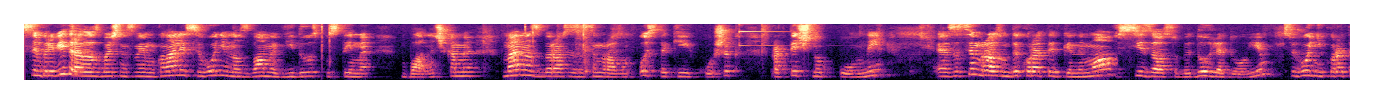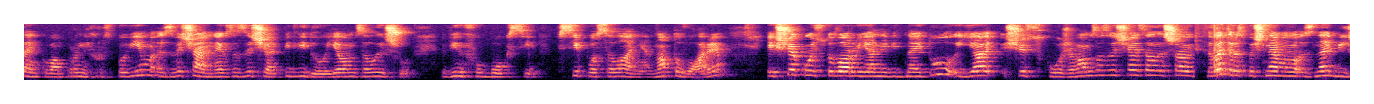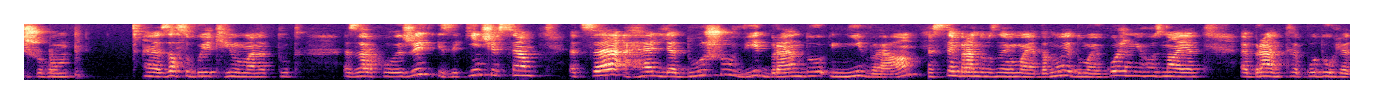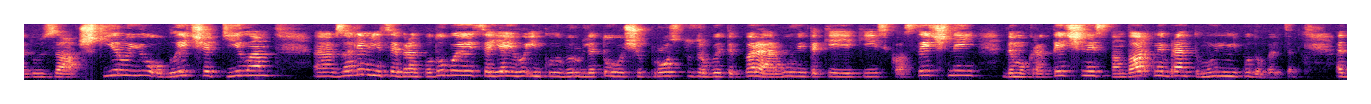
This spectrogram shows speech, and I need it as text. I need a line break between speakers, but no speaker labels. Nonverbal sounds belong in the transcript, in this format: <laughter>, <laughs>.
Всім привіт! Рада вас бачити на своєму каналі. Сьогодні в нас з вами відео з пустими баночками. У мене збирався за цим разом ось такий кошик, практично повний. Е, За цим разом декоративки нема, всі засоби доглядові. Сьогодні коротенько вам про них розповім. Звичайно, як зазвичай під відео я вам залишу в інфобоксі всі посилання на товари. Якщо якогось товару я не віднайду, я щось схоже вам зазвичай залишаю. Давайте розпочнемо з найбільшого е, засобу, який у мене тут зверху лежить і закінчився. Це гель для душу від бренду Nivea. З цим брендом знайома я давно, я думаю, кожен його знає. Бренд по догляду за шкірою, обличчя, тіла. Е, Взагалі мені цей бренд подобається. Я його інколи беру для того, щоб просто зробити перерву. Він такий якийсь класичний, демократичний, стандартний бренд, тому він мені подобається.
